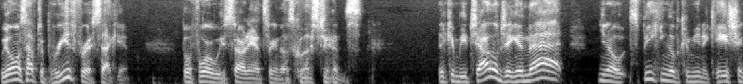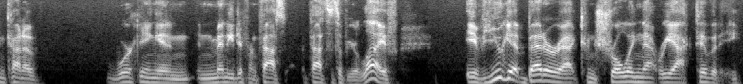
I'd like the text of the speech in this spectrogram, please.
We almost have to breathe for a second before we start answering those questions. That can be challenging. And that, you know, speaking of communication, kind of working in in many different facets facets of your life, if you get better at controlling that reactivity,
